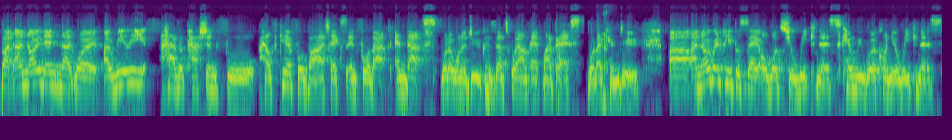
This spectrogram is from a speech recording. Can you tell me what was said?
but I know then that what I really have a passion for healthcare, for biotechs, and for that, and that's what I want to do because that's where I'm at my best, what I can do. Uh, I know when people say, "Oh, what's your weakness? Can we work on your weakness?"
